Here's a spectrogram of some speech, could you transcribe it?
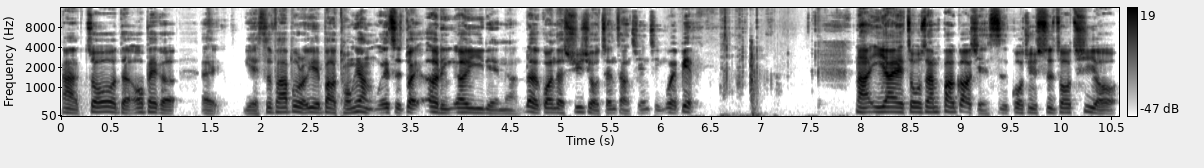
那周二的 OPEC 诶也是发布了月报，同样维持对二零二一年呢乐观的需求成长前景未变。那 EIA 周三报告显示，过去四周汽油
